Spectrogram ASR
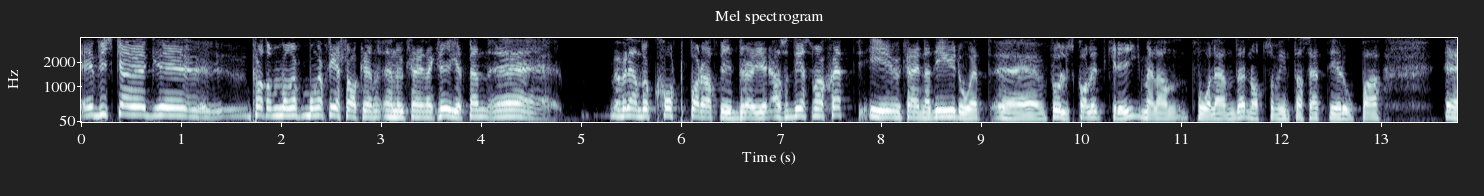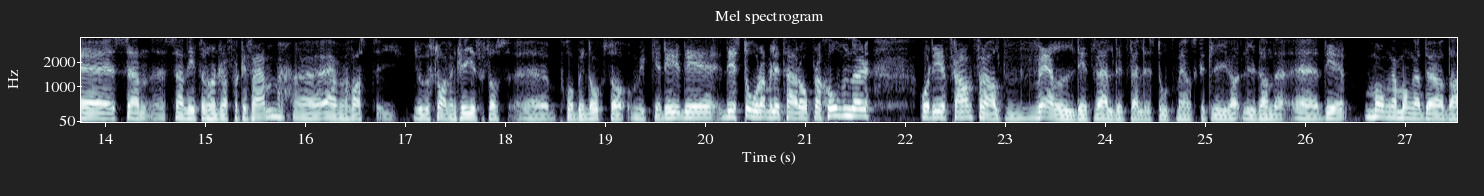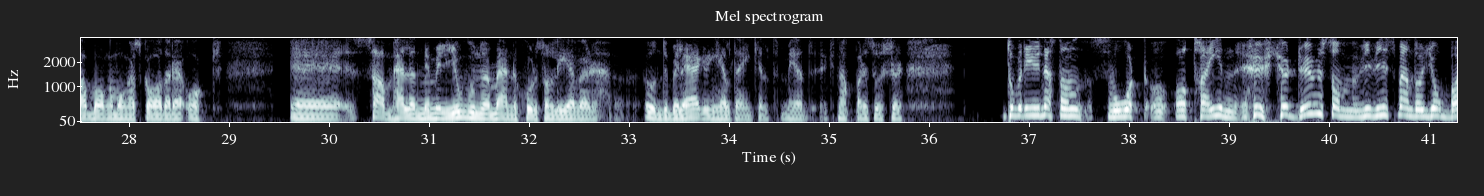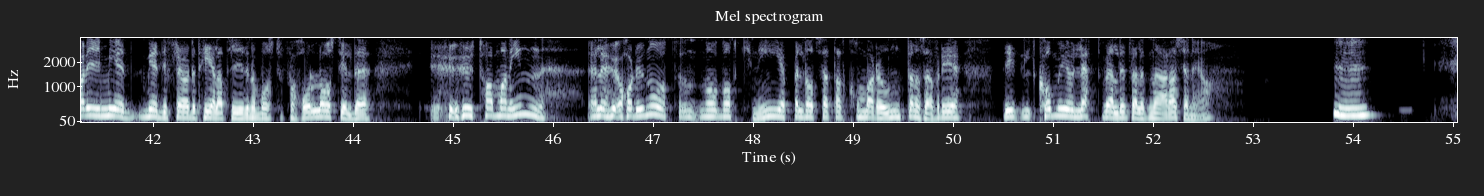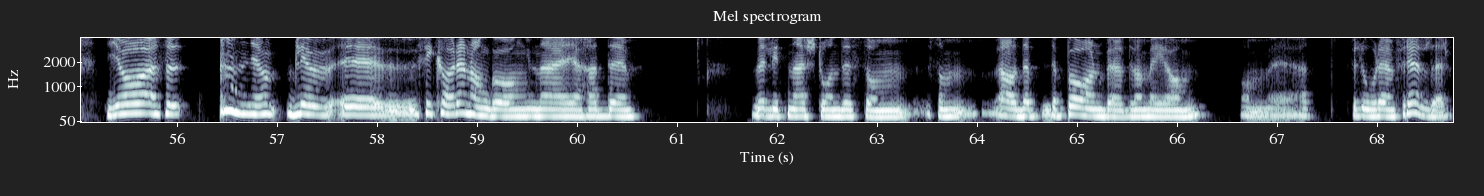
Eh, vi ska eh, prata om många, många fler saker än, än Ukraina-kriget men eh, jag vill ändå kort bara att vi dröjer. Alltså det som har skett i Ukraina det är ju då ett eh, fullskaligt krig mellan två länder, något som vi inte har sett i Europa eh, sedan 1945. Eh, även fast Jugoslavienkriget förstås eh, påminner också mycket. Det, det, det är stora militära operationer och det är framförallt väldigt, väldigt, väldigt stort mänskligt lidande. Eh, det är många, många döda, många, många skadade och eh, samhällen med miljoner människor som lever under belägring helt enkelt med knappa resurser. Tove, det är ju nästan svårt att, att, ta in. Hur gör du som, vi, vi som ändå jobbar i med, medieflödet hela tiden och måste förhålla oss till det. Hur, hur tar man in, eller hur, har du något, något, något, knep eller något sätt att komma runt den? Och så här? För det, det kommer ju lätt väldigt, väldigt nära känner jag. Mm. Ja, alltså jag blev, eh, fick höra någon gång när jag hade väldigt närstående som, som ja, där, där barn behövde vara med om, om eh, att förlora en förälder.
